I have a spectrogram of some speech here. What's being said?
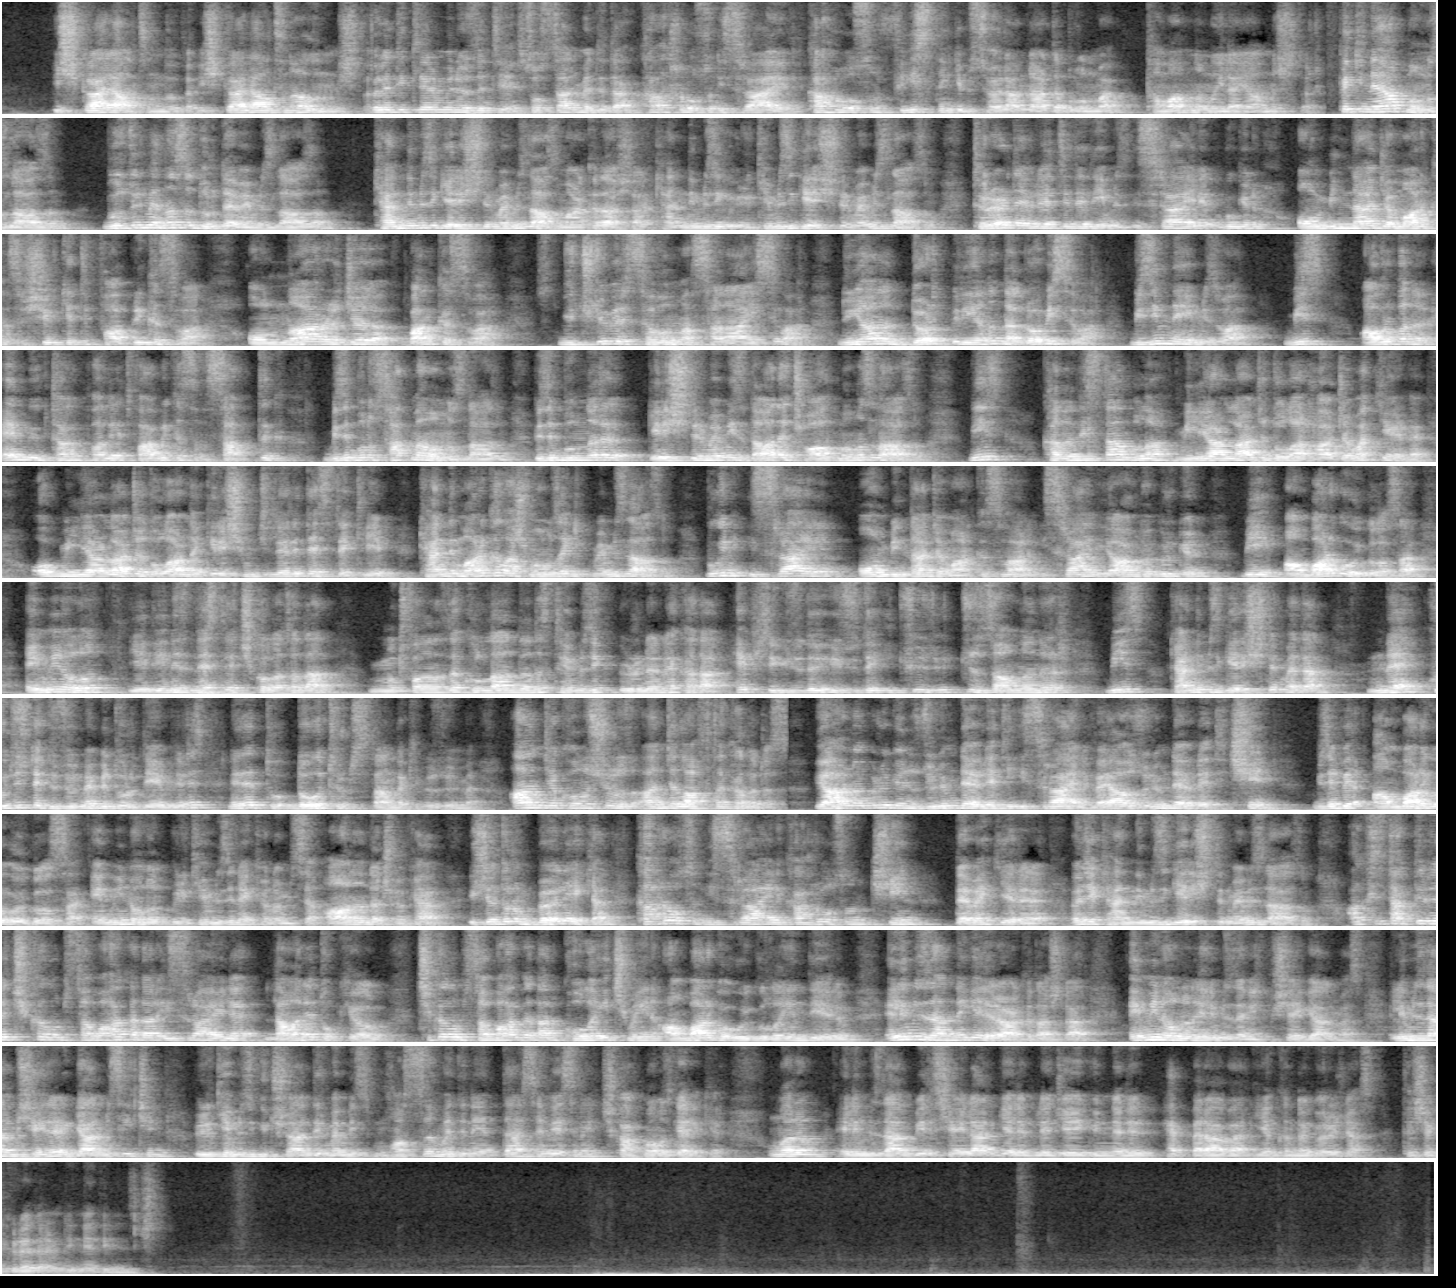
işgal altındadır. İşgal altına alınmıştır. Söylediklerimin özeti sosyal medyada kahrolsun İsrail, kahrolsun Filistin gibi söylemlerde bulunmak tam anlamıyla yanlıştır. Peki ne yapmamız lazım? Bu zulme nasıl dur dememiz lazım? Kendimizi geliştirmemiz lazım arkadaşlar. Kendimizi, ülkemizi geliştirmemiz lazım. Terör devleti dediğimiz İsrail'in bugün on binlerce markası, şirketi, fabrikası var. Onlarca bankası var. Güçlü bir savunma sanayisi var. Dünyanın dört bir yanında lobisi var. Bizim neyimiz var? Biz Avrupa'nın en büyük tank palet fabrikasını sattık. Bizim bunu satmamamız lazım. Bizim bunları geliştirmemiz, daha da çoğaltmamız lazım. Biz Kanal İstanbul'a milyarlarca dolar harcamak yerine o milyarlarca dolarla girişimcileri destekleyip kendi markalaşmamıza gitmemiz lazım. Bugün İsrail'in on binlerce markası var. İsrail yarın öbür gün bir ambargo uygulasa emin olun yediğiniz Nestle çikolatadan mutfağınızda kullandığınız temizlik ürünlerine kadar hepsi %100, %200, %300 zamlanır. Biz kendimizi geliştirmeden ne Kudüs'teki zulme bir dur diyebiliriz ne de Doğu Türkistan'daki bir zulme. Anca konuşuruz, anca lafta kalırız. Yarın öbür gün zulüm devleti İsrail veya zulüm devleti Çin bize bir ambargo uygulasa emin olun ülkemizin ekonomisi anında çöker. İşte durum böyleyken kahrolsun İsrail, kahrolsun Çin demek yerine önce kendimizi geliştirmemiz lazım. Aksi takdirde çıkalım sabaha kadar İsrail'e lanet okuyalım. Çıkalım sabaha kadar kola içmeyin, ambargo uygulayın diyelim. Elimizden ne gelir arkadaşlar? Emin olun elimizden hiçbir şey gelmez. Elimizden bir şeylerin gelmesi için ülkemizi güçlendirmemiz, muhassır medeniyetler seviyesine çıkartmamız gerekir. Umarım elimizden bir şeyler gelebileceği günleri hep beraber yakında göreceğiz. Teşekkür ederim dinlediğiniz için.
